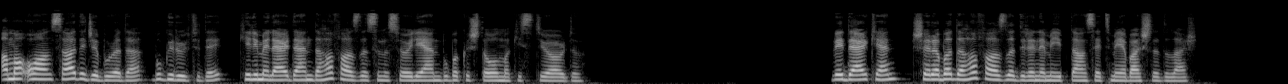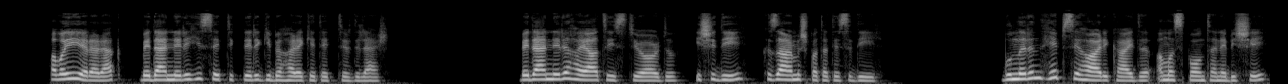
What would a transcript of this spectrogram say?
Ama o an sadece burada, bu gürültüde, kelimelerden daha fazlasını söyleyen bu bakışta olmak istiyordu. Ve derken, şaraba daha fazla direnemeyip dans etmeye başladılar. Havayı yararak, bedenleri hissettikleri gibi hareket ettirdiler. Bedenleri hayatı istiyordu, işi değil, kızarmış patatesi değil. Bunların hepsi harikaydı ama spontane bir şey,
